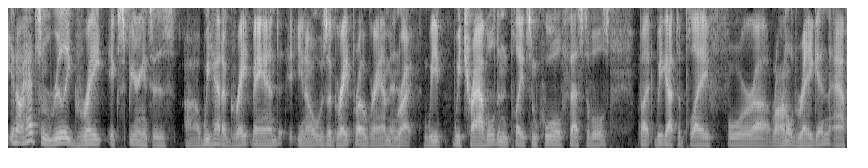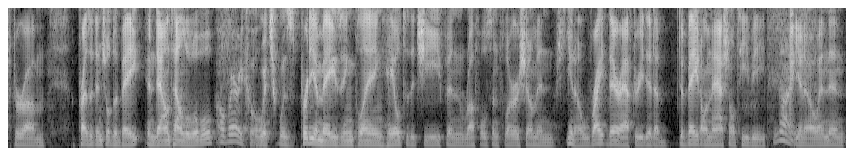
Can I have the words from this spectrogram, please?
you know, I had some really great experiences. Uh, we had a great band. You know, it was a great program, and Right. we we traveled and played some cool festivals. But we got to play for uh, Ronald Reagan after um, a presidential debate in downtown Louisville. Oh, very cool. Which was pretty amazing. Playing "Hail to the Chief" and "Ruffles and Flourishes," and you know, right there after he did a debate on national TV. Nice. You know, and then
